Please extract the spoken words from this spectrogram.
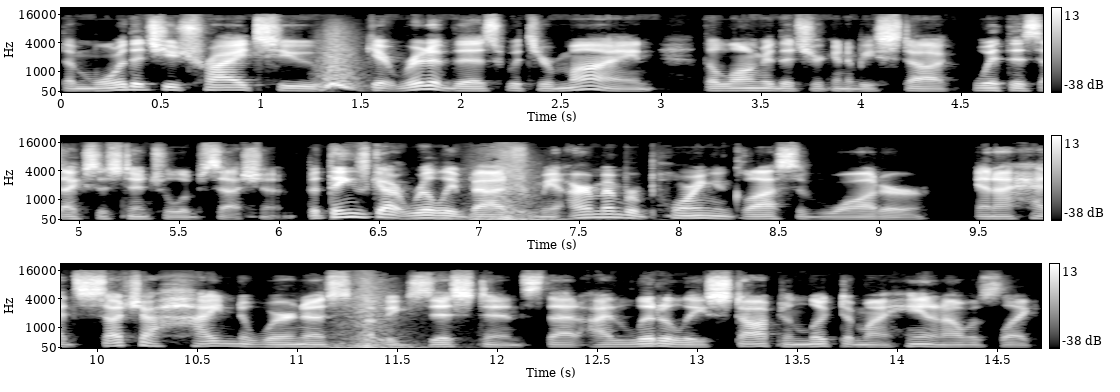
The more that you try to get rid of this with your mind, the longer that you're going to be stuck with this existential obsession. But things got really bad for me. I remember pouring a glass of water and I had such a heightened awareness of existence that I literally stopped and looked at my hand and I was like,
